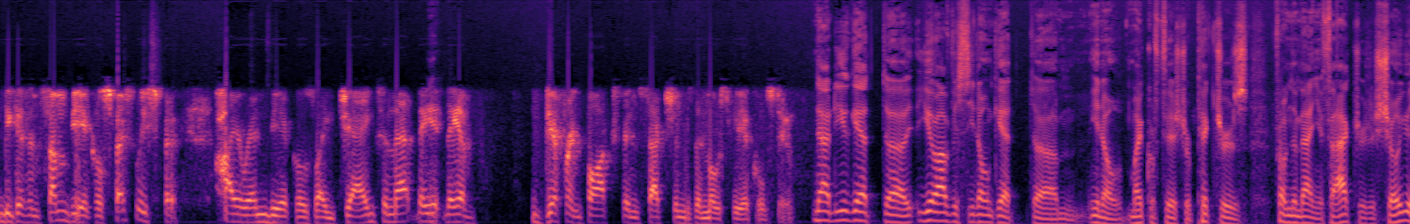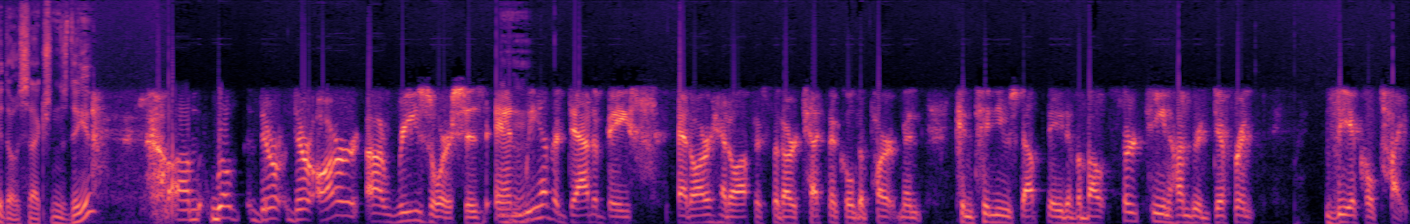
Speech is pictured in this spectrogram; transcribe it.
because in some vehicles, especially sp- higher end vehicles like Jags and that, they they have different boxed in sections than most vehicles do. Now, do you get? Uh, you obviously don't get, um, you know, microfiche or pictures from the manufacturer to show you those sections, do you? Um, well, there there are uh, resources, and we have a database at our head office that our technical department continues to update of about thirteen hundred different vehicle types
